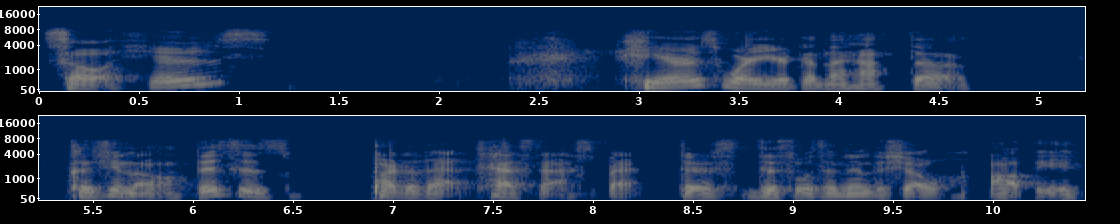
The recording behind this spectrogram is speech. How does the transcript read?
So here's here's where you're gonna have to, because you know this is part of that test aspect. There's this wasn't in the show, Avi.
